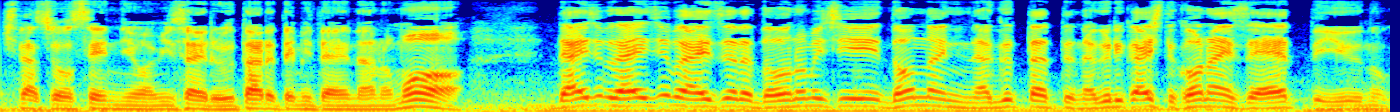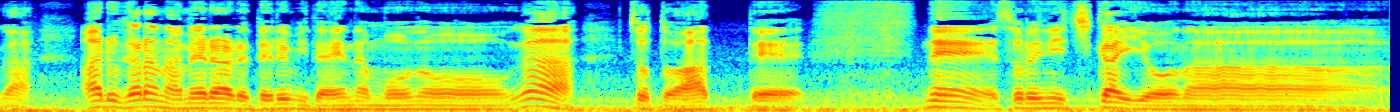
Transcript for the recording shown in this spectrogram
北朝鮮にはミサイル撃たれてみたいなのも、大丈夫大丈夫あいつらどのみちどんなに殴ったって殴り返してこないぜっていうのがあるから舐められてるみたいなものがちょっとあって、ねえ、それに近いような、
